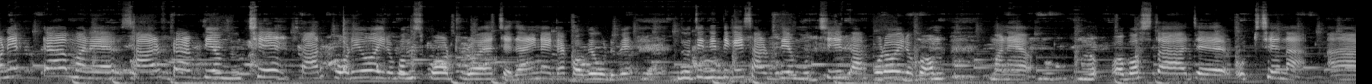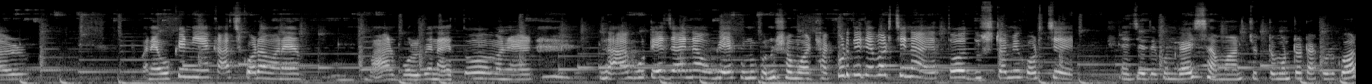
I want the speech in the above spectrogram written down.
অনেকটা মানে সার্ফ টার্ফ দিয়ে মুছে তারপরেও এরকম স্পট রয়েছে। জানি না এটা কবে উঠবে। দু তিন দিন থেকেই সার্ফ দিয়ে মুছছি তারপরেও এরকম মানে অবস্থা যে উঠছে না। আর মানে ওকে নিয়ে কাজ করা মানে আর বলবে না, এত মানে রাগ উঠে যায় না ওকে, কোনো কোনো সময়। ঠাকুর দিতে পারছি না, এত দুষ্টামি করছে। এই যে দেখুন গাইস আমার ছোট্ট মোটো ঠাকুর ঘর।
